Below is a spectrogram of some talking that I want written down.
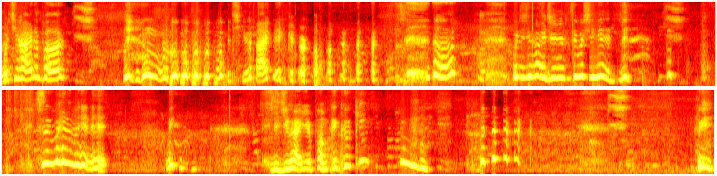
What you hiding, Pug? what you hiding, girl? huh? What did you hide, Junior? See what she hid. She's like, wait a minute. did you hide your pumpkin cookie?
